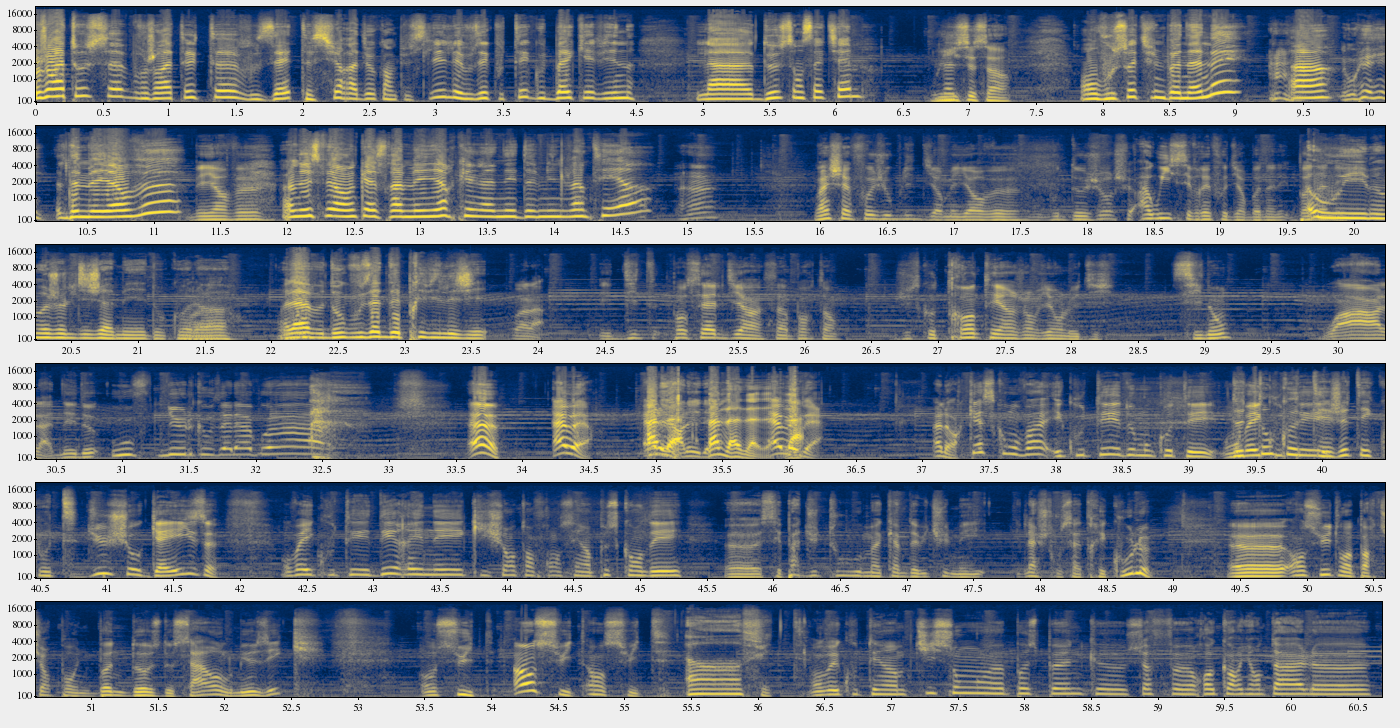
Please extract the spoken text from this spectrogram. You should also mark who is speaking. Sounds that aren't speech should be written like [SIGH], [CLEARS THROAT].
Speaker 1: bonjour
Speaker 2: à tous, bonjour à toutes, vous êtes sur Radio Campus Lille et vous écoutez Goodbye Kevin, la 207e
Speaker 1: Oui, c'est ça.
Speaker 2: On vous souhaite une bonne année, [CLEARS THROAT] hein
Speaker 1: Oui,
Speaker 2: De meilleurs vœux,
Speaker 1: meilleur vœu.
Speaker 2: en espérant qu'elle sera meilleure que l'année 2021.
Speaker 1: Hein? Ouais, chaque fois j'oublie de dire meilleur vœu. Au bout de deux jours, je fais Ah oui, c'est vrai, faut dire bonne année. Bonne année.
Speaker 2: oui, mais moi je le dis jamais, donc voilà.
Speaker 1: Voilà.
Speaker 2: Voilà, donc vous êtes des privilégiés.
Speaker 1: Voilà. Et dites, pensez à le dire, hein, c'est important. Jusqu'au 31 janvier, on le dit. Sinon, waouh, l'année de ouf nulle que vous allez avoir [LAUGHS] Ah bah
Speaker 2: Ah là,
Speaker 1: Alors, les
Speaker 2: ah
Speaker 1: Ah. Alors, qu'est-ce qu'on va écouter de mon côté On
Speaker 2: De
Speaker 1: va
Speaker 2: ton
Speaker 1: écouter
Speaker 2: côté, je t'écoute.
Speaker 1: du showgaze. On va écouter des Rennais qui chantent en français un peu scandé. Euh, c'est pas du tout ma cam d'habitude, mais là je trouve ça très cool. Euh, ensuite, on va partir pour une bonne dose de soul music. Ensuite, ensuite, ensuite,
Speaker 2: Ensuite.
Speaker 1: on va écouter un petit son euh, post-punk, euh, sauf euh, rock oriental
